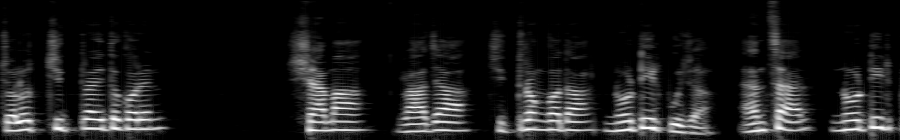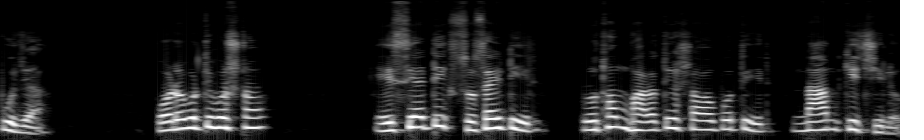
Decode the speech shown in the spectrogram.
চলচ্চিত্রায়িত করেন? শ্যামা, রাজা, চিত্রঙ্গদা, নটির পূজা। অ্যান্সার, নটির পূজা। পরবর্তী প্রশ্ন, এশিয়াটিক সোসাইটির প্রথম ভারতীয় সভাপতির নাম কী ছিল?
